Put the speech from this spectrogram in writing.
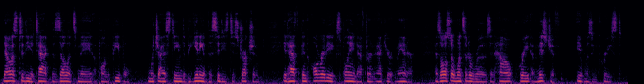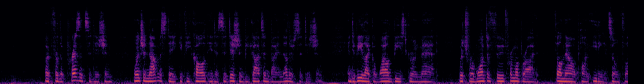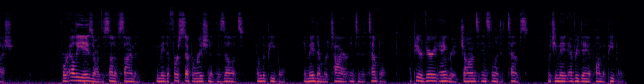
Now, as to the attack the zealots made upon the people, in which I esteem the beginning of the city's destruction, it hath been already explained after an accurate manner, as also whence it arose and how great a mischief it was increased. But for the present sedition, one should not mistake if he called it a sedition begotten by another sedition, and to be like a wild beast grown mad, which for want of food from abroad fell now upon eating its own flesh. For Eleazar the son of Simon, who made the first separation of the zealots from the people and made them retire into the temple, appeared very angry at John's insolent attempts, which he made every day upon the people.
